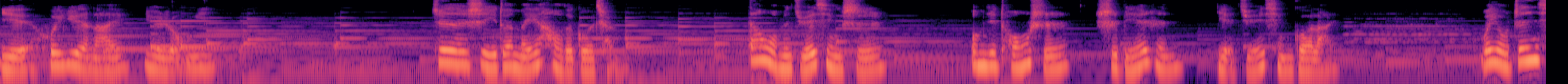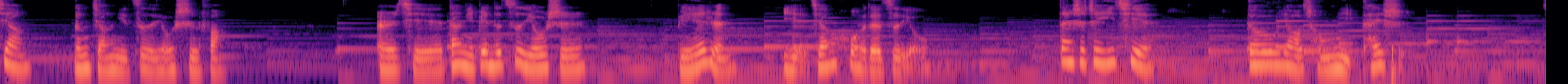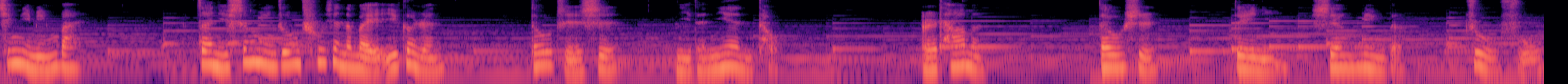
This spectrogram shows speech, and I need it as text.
也会越来越容易。这是一段美好的过程。当我们觉醒时，我们就同时使别人也觉醒过来。唯有真相能将你自由释放，而且当你变得自由时，别人也将获得自由。但是这一切都要从你开始，请你明白，在你生命中出现的每一个人，都只是你的念头，而他们都是对你。生命的祝福。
